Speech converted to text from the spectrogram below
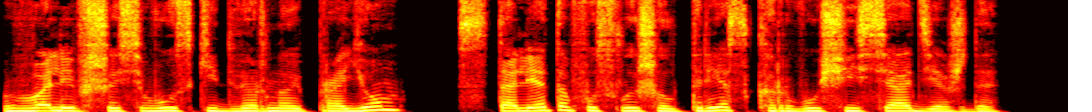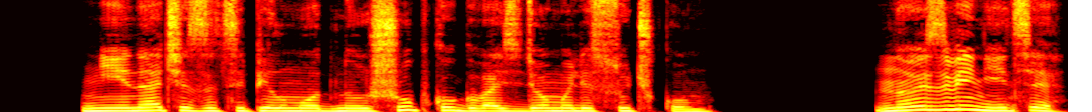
Ввалившись в узкий дверной проем, Столетов услышал треск рвущейся одежды. Не иначе зацепил модную шубку гвоздем или сучком. «Ну, извините»,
